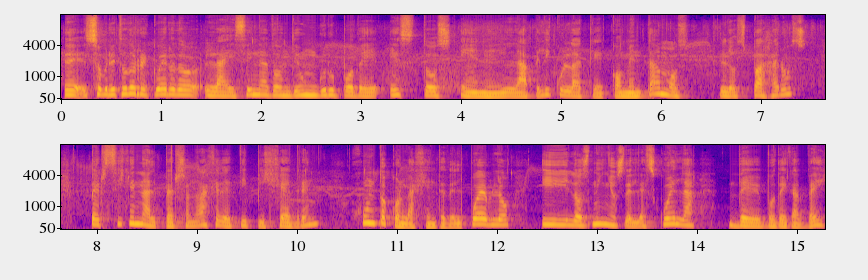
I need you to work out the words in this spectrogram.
eh, sobre todo recuerdo la escena donde un grupo de estos en la película que comentamos, Los pájaros, persiguen al personaje de Tippi Hedren junto con la gente del pueblo y los niños de la escuela de Bodega Bay,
